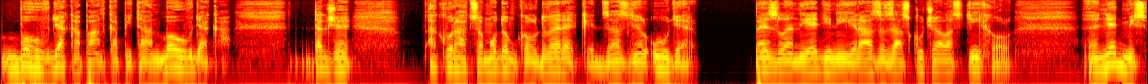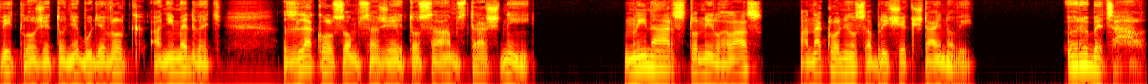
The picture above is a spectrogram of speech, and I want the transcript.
Bohu vďaka, pán kapitán, Bohu vďaka. Takže Akurát som odomkol dvere, keď zaznel úder. Pes len jediný raz zaskúčal a stíchol. Hneď mi svitlo, že to nebude vlk ani medveď. Zľakol som sa, že je to sám strašný. Mlinár stlmil hlas a naklonil sa bližšie k Štajnovi. Rybecál.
